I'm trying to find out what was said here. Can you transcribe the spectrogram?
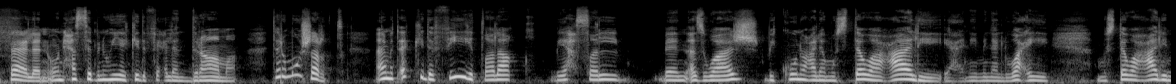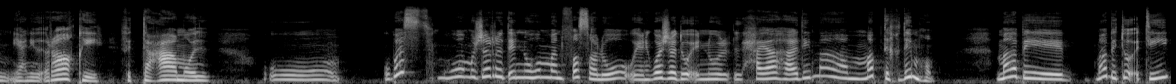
فعلا ونحسب إنه هي كده فعلا دراما. ترى مو شرط. أنا متأكدة في طلاق بيحصل بين أزواج بيكونوا على مستوى عالي يعني من الوعي مستوى عالي يعني راقي في التعامل. و وبس هو مجرد إنه هم انفصلوا يعني وجدوا إنه الحياة هذه ما ما بتخدمهم ما ب ما بتؤتي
